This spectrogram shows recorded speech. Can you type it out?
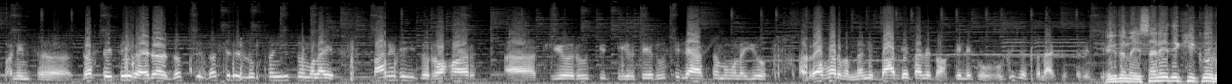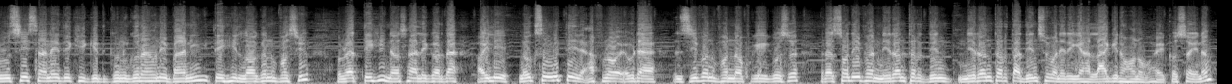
भनिन्छ। जस्तै त्यही भएर जसरी जसरी लोकसङ्गीतमा मलाई सानैदेखिको रहर थियो रुचि थियो त्यही रुचिले आजसम्म मलाई यो रहर भन्दा नि बाध्यताले धकेलेको हो कि जस्तो लाग्छ एकदमै सानैदेखिको रुचि सानैदेखि गीत गुनगुनाउने बानी त्यही लगन बस्यो र त्यही नसाले गर्दा अहिले लोकसङ्गीतले आफ्नो एउटा जीवन बन्न पुगेको छ र सधैँभर निरन्तर दिन निरन्तरता दिन्छु भनेर यहाँ लागिरहनु भएको छ होइन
